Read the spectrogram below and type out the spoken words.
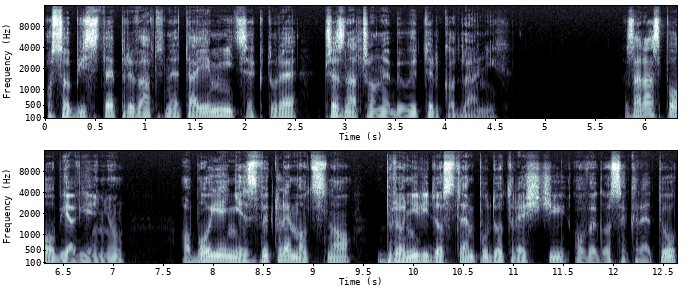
osobiste, prywatne tajemnice, które przeznaczone były tylko dla nich. Zaraz po objawieniu oboje niezwykle mocno bronili dostępu do treści owego sekretu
